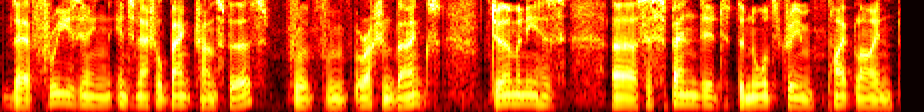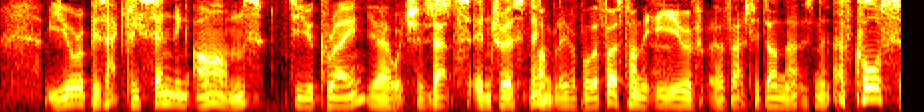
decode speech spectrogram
They're freezing international bank transfers from, from Russian banks. Germany has uh, suspended the Nord Stream pipeline. Europe is actually sending arms to Ukraine. Yeah, which is that's interesting, unbelievable. The first time the EU have, have actually done that, isn't it? Of course,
